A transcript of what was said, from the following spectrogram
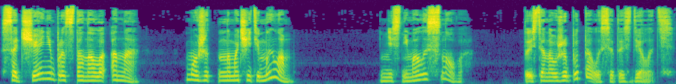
С отчаянием простонала она. Может, намочите мылом? Не снималась снова. То есть она уже пыталась это сделать.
